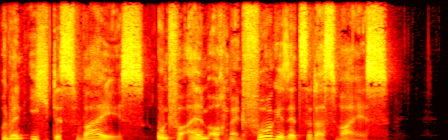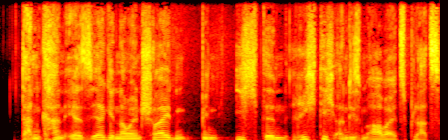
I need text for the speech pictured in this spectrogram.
Und wenn ich das weiß und vor allem auch mein Vorgesetzter das weiß, dann kann er sehr genau entscheiden, bin ich denn richtig an diesem Arbeitsplatz?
